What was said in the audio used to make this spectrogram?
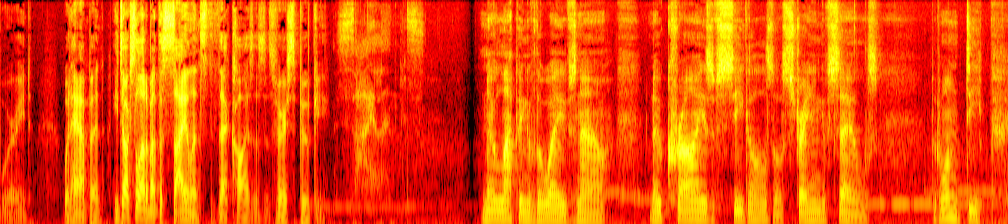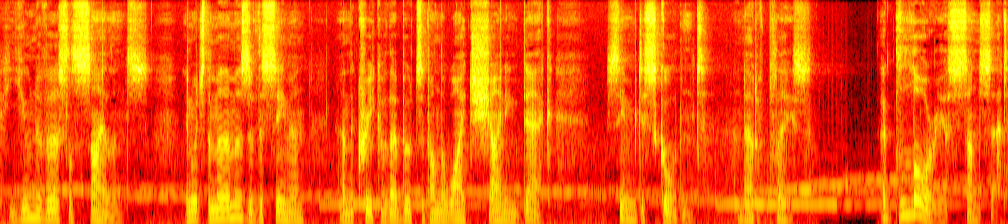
worried would happen. He talks a lot about the silence that that causes. It's very spooky. Silence. No lapping of the waves now, no cries of seagulls or straining of sails, but one deep, universal silence in which the murmurs of the seamen and the creak of their boots upon the white, shining deck seemed discordant and out of place. A glorious sunset,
